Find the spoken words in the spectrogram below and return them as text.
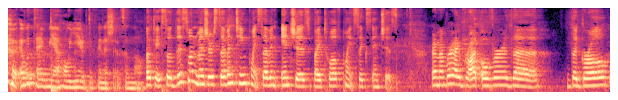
it would take me a whole year to finish it, so no. Okay, so this one measures 17.7 inches by 12.6 inches. Remember I brought over the the girl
